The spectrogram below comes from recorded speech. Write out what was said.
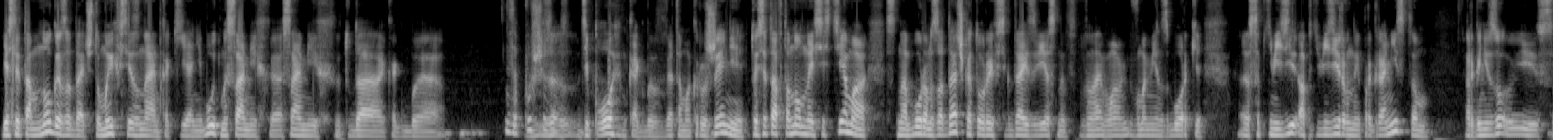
Если там много задач, то мы их все знаем, какие они будут. Мы сами их, э, сами их туда как бы Запушим. Деплоем как бы в этом окружении. То есть это автономная система с набором задач, которые всегда известны в, в момент сборки, э, с оптимизи... оптимизированные программистом, организов... и с,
